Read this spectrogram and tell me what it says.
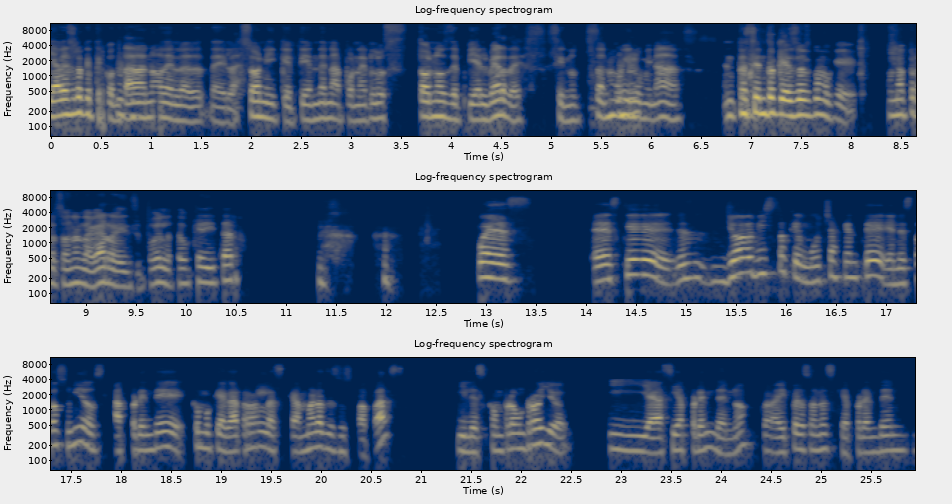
ya ves lo que te contaba, ¿no? De la, de la Sony, que tienden a poner los tonos de piel verdes, si no están muy iluminadas. Entonces siento que eso es como que una persona la agarra y dice, pues la tengo que editar. Pues es que yo he visto que mucha gente en Estados Unidos aprende como que agarra las cámaras de sus papás y les compra un rollo y así aprenden, ¿no? Hay personas que aprenden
